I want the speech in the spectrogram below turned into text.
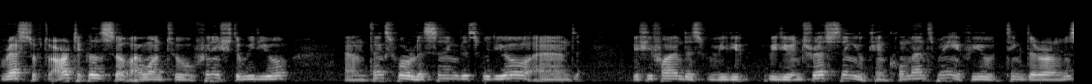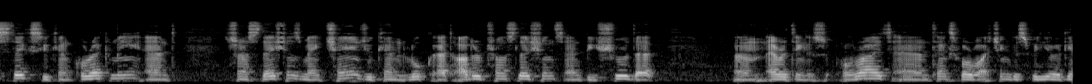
rest of the articles. So I want to finish the video. And thanks for listening this video. And if you find this video video interesting you can comment me. If you think there are mistakes you can correct me. And translations may change. You can look at other translations and be sure that um, everything is alright and thanks for watching this video again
